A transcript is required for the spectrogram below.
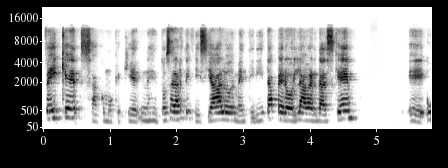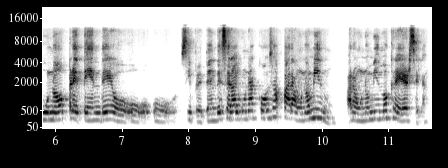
fake it, o sea, como que necesito ser artificial o de mentirita, pero la verdad es que eh, uno pretende o, si pretende ser alguna cosa para uno mismo, para uno mismo creérsela.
